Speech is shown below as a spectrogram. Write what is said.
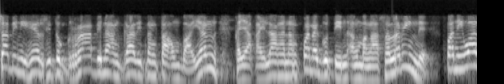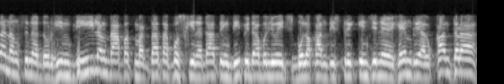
Sabi ni Hersito, grabe na ang galit ng taong bayan kaya kailangan ng panagutin ang mga salarin. Paniwala ng senador, hindi lang dapat magtatapos kina dating DPWH Bulacan District Engineer Henry Alcantara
